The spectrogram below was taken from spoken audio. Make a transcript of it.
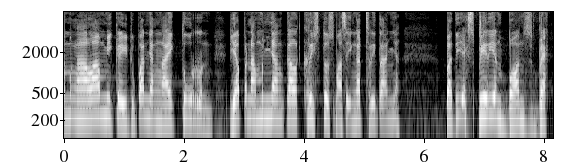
mengalami kehidupan yang naik turun. Dia pernah menyangkal Kristus, masih ingat ceritanya. But the experience bounce back.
